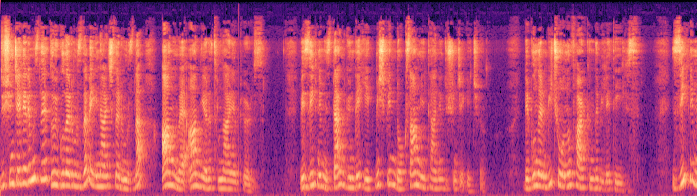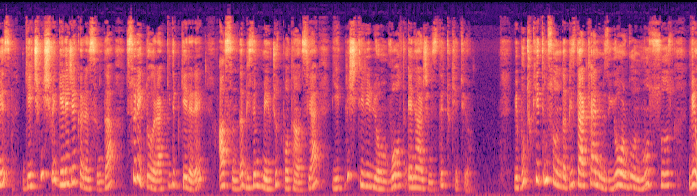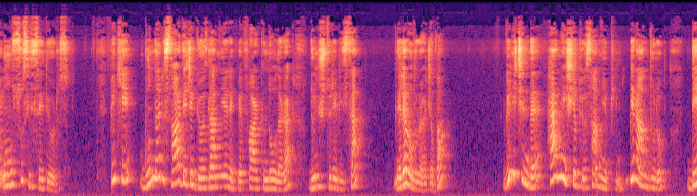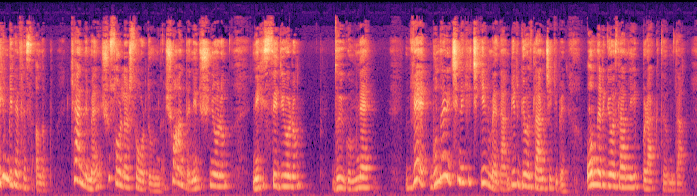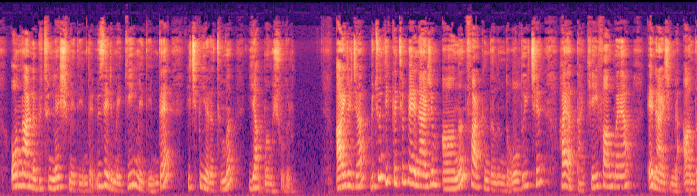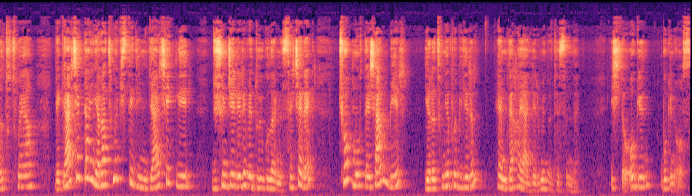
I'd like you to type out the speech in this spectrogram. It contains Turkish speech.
Düşüncelerimizle, duygularımızla ve inançlarımızla an ve an yaratımlar yapıyoruz. Ve zihnimizden günde 70 bin, 90 bin tane düşünce geçiyor. Ve bunların birçoğunun farkında bile değiliz. Zihnimiz geçmiş ve gelecek arasında sürekli olarak gidip gelerek aslında bizim mevcut potansiyel 70 trilyon volt enerjimizi de tüketiyor. Ve bu tüketim sonunda bizler kendimizi yorgun, mutsuz ve umutsuz hissediyoruz. Peki bunları sadece gözlemleyerek ve farkında olarak dönüştürebilsem neler olur acaba? Gün içinde her ne iş yapıyorsam yapayım bir an durup derin bir nefes alıp kendime şu soruları sorduğumda şu anda ne düşünüyorum, ne hissediyorum, duygum ne ve bunların içine hiç girmeden bir gözlemci gibi onları gözlemleyip bıraktığımda, onlarla bütünleşmediğimde, üzerime giymediğimde hiçbir yaratımı yapmamış olurum. Ayrıca bütün dikkatim ve enerjim anın farkındalığında olduğu için hayattan keyif almaya, enerjimi anda tutmaya ve gerçekten yaratmak istediğim gerçekliği, düşünceleri ve duygularını seçerek çok muhteşem bir yaratım yapabilirim hem de hayallerimin ötesinde. İşte o gün bugün olsun.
